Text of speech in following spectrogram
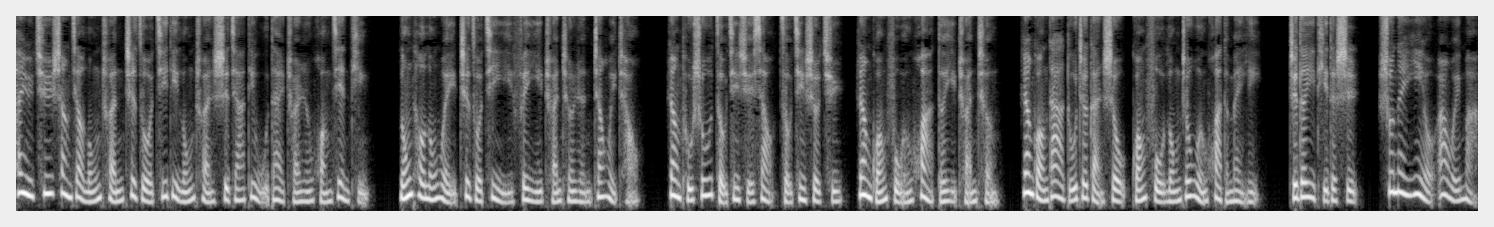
番禺区上教龙船制作基地龙船世家第五代传人黄建挺，龙头龙尾制作技艺非遗传承人张伟朝。让图书走进学校，走进社区，让广府文化得以传承，让广大读者感受广府龙舟文化的魅力。值得一提的是，书内印有二维码，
